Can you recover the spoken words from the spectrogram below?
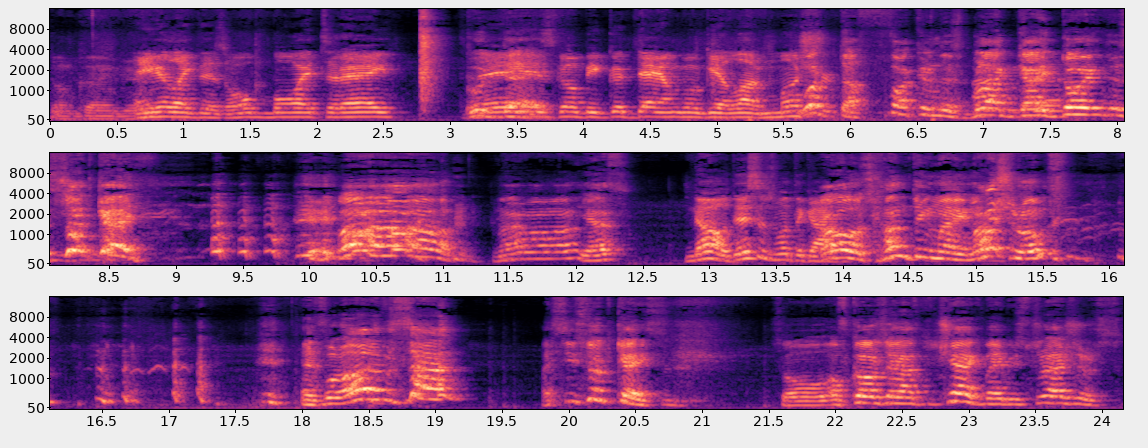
Kind of And you're like this, old boy, today Good today day. is gonna be a good day. I'm gonna get a lot of mushrooms. What the fuck is this black guy doing in the suitcase? Ah! oh! 911, yes. No, this is what the guy I was hunting my mushrooms. and for all of a sudden, I see suitcase. So, of course, I have to check. Maybe it's treasures.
